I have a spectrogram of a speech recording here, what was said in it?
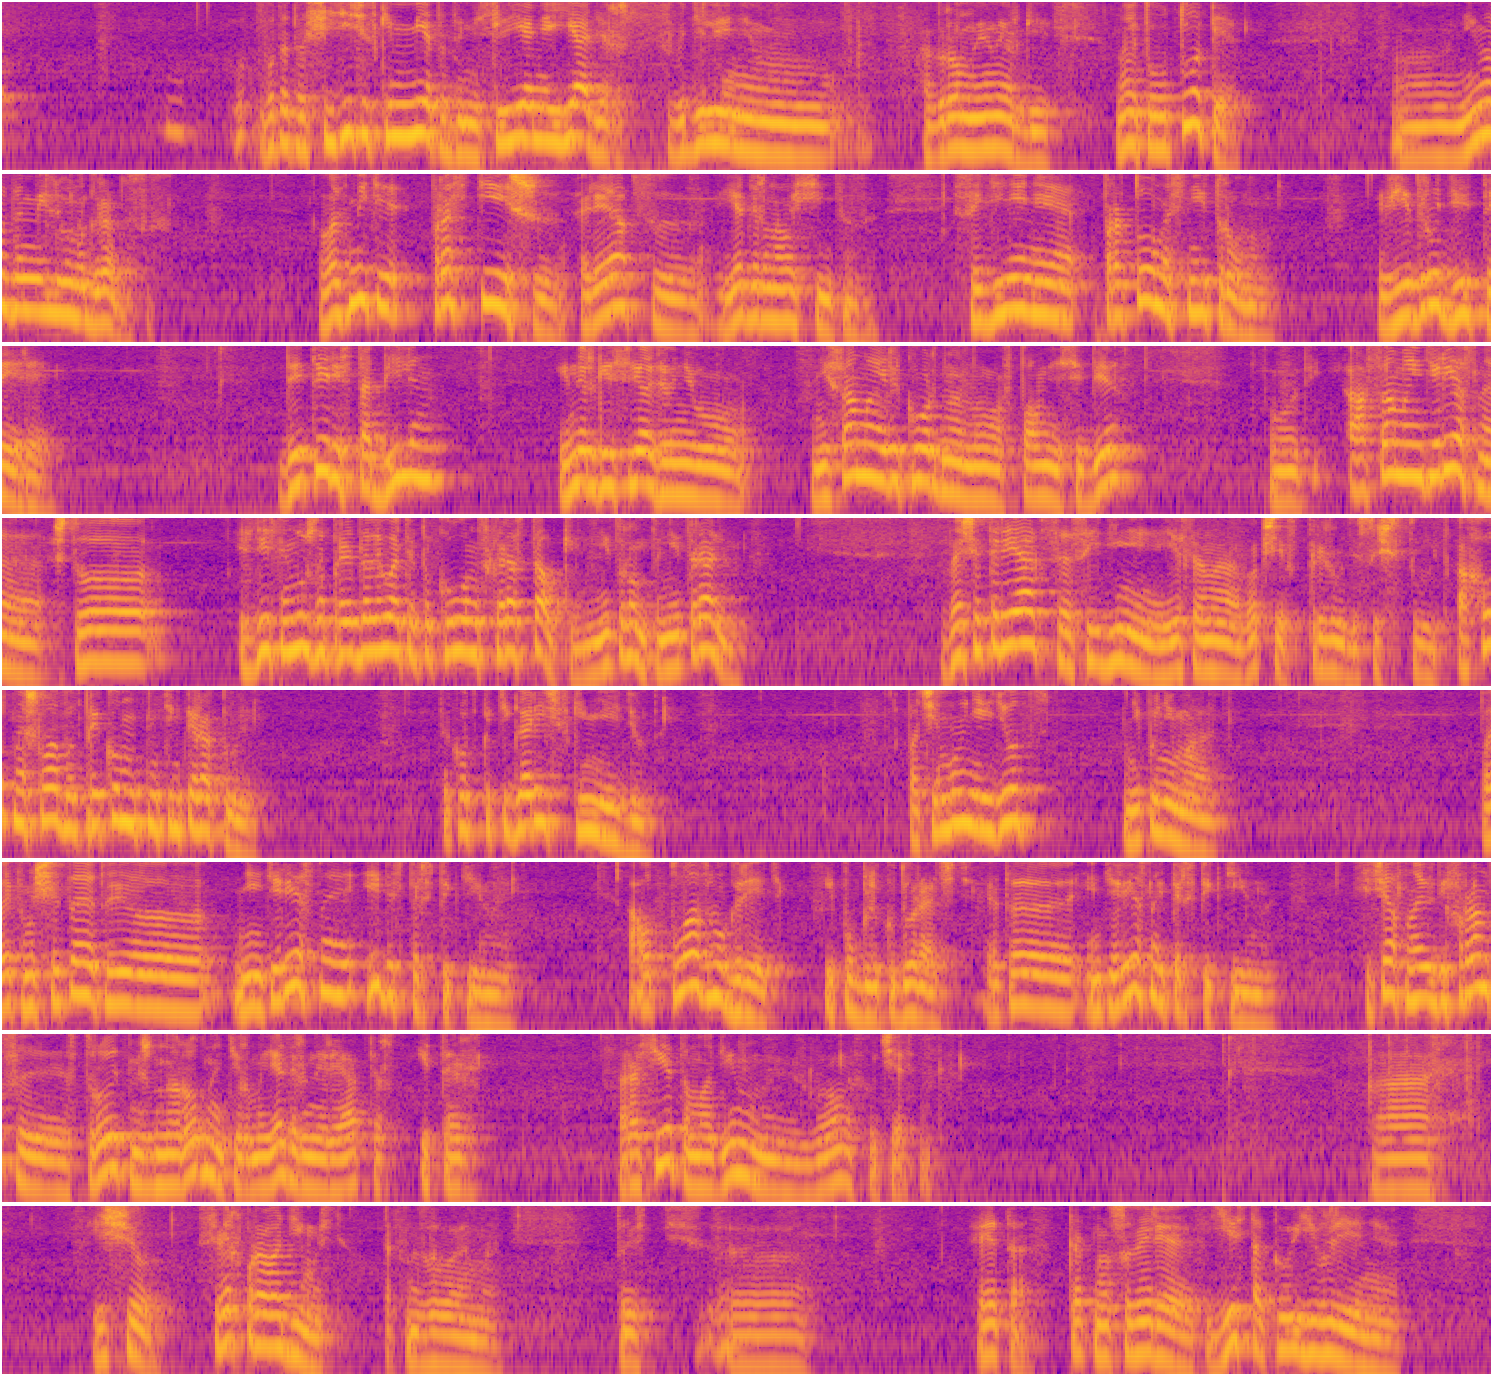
вот это физическими методами слияния ядер с выделением огромной энергии, ну это утопия, э, не надо миллиона градусов. Возьмите простейшую реакцию ядерного синтеза. Соединение протона с нейтроном в ядро дейтерия. Дейтерий стабилен, энергия связи у него не самая рекордная, но вполне себе. Вот. А самое интересное, что здесь не нужно преодолевать эту кулон скоросталки. Нейтрон-то нейтрален. Значит, реакция соединения, если она вообще в природе существует, охотно шла бы при комнатной температуре так вот категорически не идет. Почему не идет, не понимают. Поэтому считают ее неинтересной и бесперспективной. А вот плазму греть и публику дурачить – это интересно и перспективно. Сейчас на юге Франции строят международный термоядерный реактор ИТЕР. Россия там один из главных участников. А, еще сверхпроводимость, так называемая – то есть э, это, как нас уверяют, есть такое явление,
